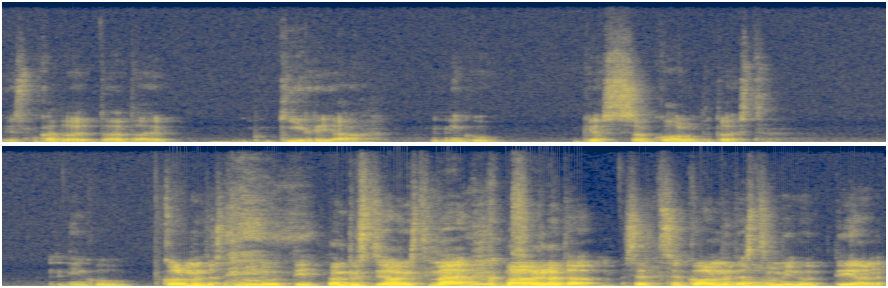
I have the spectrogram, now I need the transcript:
jos mä katson jotain tai kirjaa, niin kuin, jos se on 13. Niin kuin 13 minuuttia. Mä en pysty oikeasti, mä, mä odotan, se, että se 13 minuuttia on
